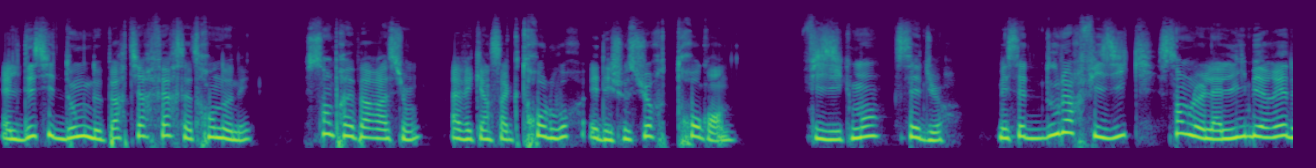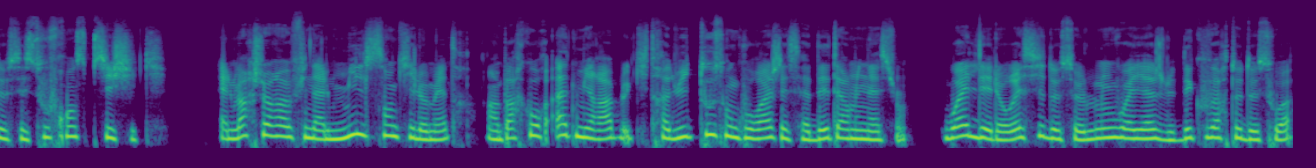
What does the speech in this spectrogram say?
elle décide donc de partir faire cette randonnée. Sans préparation, avec un sac trop lourd et des chaussures trop grandes. Physiquement, c'est dur. Mais cette douleur physique semble la libérer de ses souffrances psychiques. Elle marchera au final 1100 km, un parcours admirable qui traduit tout son courage et sa détermination. Wild est le récit de ce long voyage de découverte de soi,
